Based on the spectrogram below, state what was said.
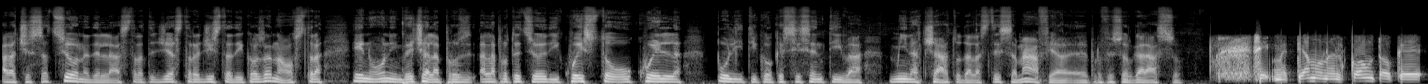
alla cessazione della strategia stragista di Cosa Nostra e non invece alla, pro- alla protezione di questo o quel politico che si sentiva minacciato dalla stessa mafia, eh, professor Galasso. Sì, mettiamo nel conto che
